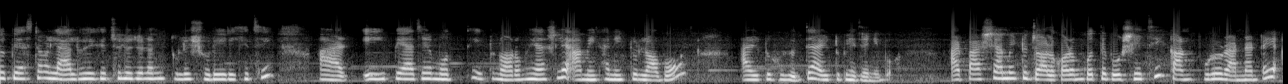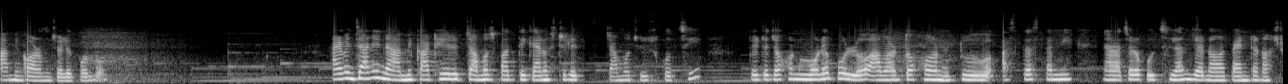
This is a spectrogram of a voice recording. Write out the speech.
তো পেঁয়াজটা আমার লাল হয়ে গেছিল জন্য আমি তুলে সরিয়ে রেখেছি। আর এই পেঁয়াজের মধ্যে একটু নরম হয়ে আসলে আমি এখানে একটু লবণ আর একটু হলুদ দিয়ে আর একটু ভেজে নিব। আর পাশে আমি একটু জল গরম করতে বসিয়েছি, কারণ পুরো রান্নাটাই আমি গরম জলে করব। আর আমি জানি না, আমি কাঠের চামচ বাদ দিয়ে কেন স্টিলের চামচ ইউজ করছি। তো এটা যখন মনে পড়ল, আমার তখন একটু আস্তে আস্তে আমি নাড়াচাড়া করছিলাম, যেন আমার প্যানটা নষ্ট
